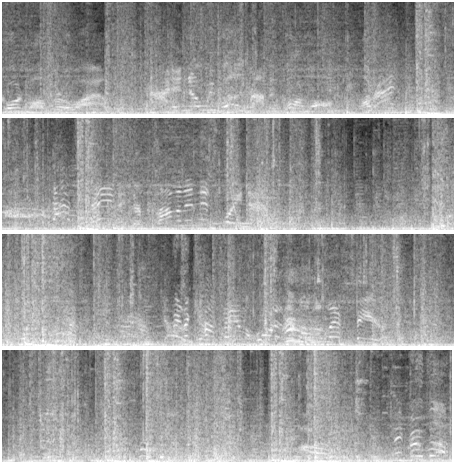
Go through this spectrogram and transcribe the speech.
Cornwall for a while. I didn't know we was robbing Cornwall, all right? God damn it, they're plowing in this way now. There's a goddamn horde of them on the left here. Hey, they move up!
